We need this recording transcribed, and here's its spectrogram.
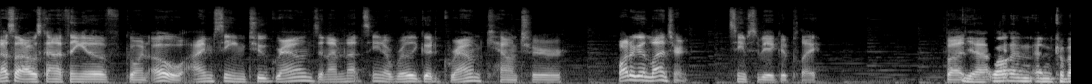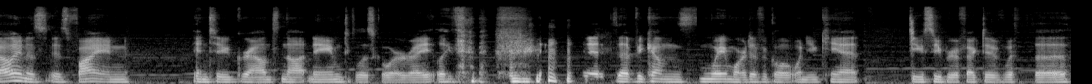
That's what I was kind of thinking of going, oh, I'm seeing two grounds and I'm not seeing a really good ground counter. Water gun Lanturn seems to be a good play. But yeah, well, and and Cobalion is is fine into grounds not named Gliscor, right? Like it, that becomes way more difficult when you can't do super effective with the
